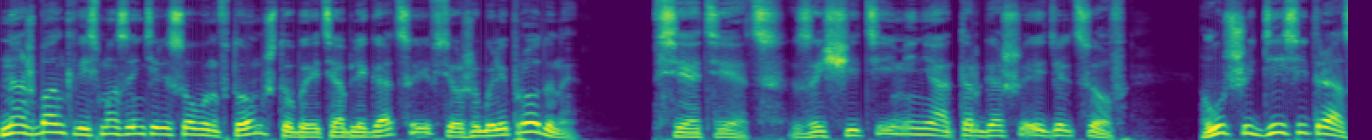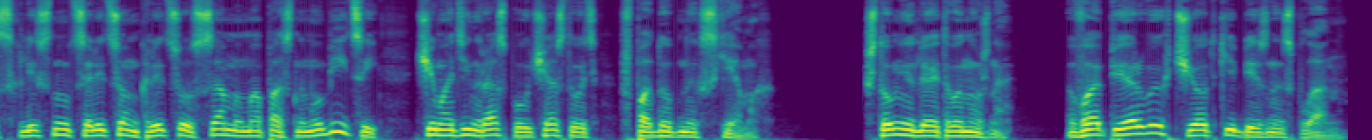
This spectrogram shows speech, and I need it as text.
наш банк весьма заинтересован в том, чтобы эти облигации все же были проданы. Всеотец, защити меня от торгашей и дельцов. Лучше десять раз хлестнуться лицом к лицу с самым опасным убийцей, чем один раз поучаствовать в подобных схемах. Что мне для этого нужно? Во-первых, четкий бизнес-план.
